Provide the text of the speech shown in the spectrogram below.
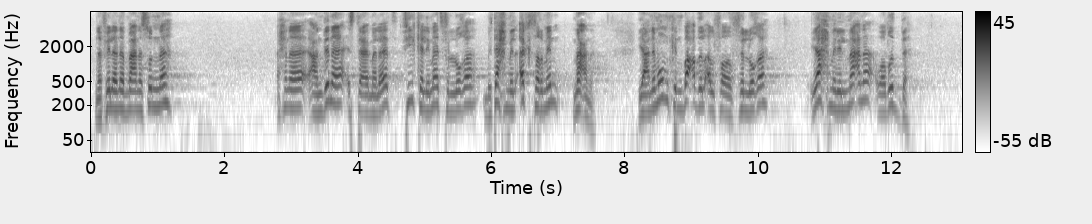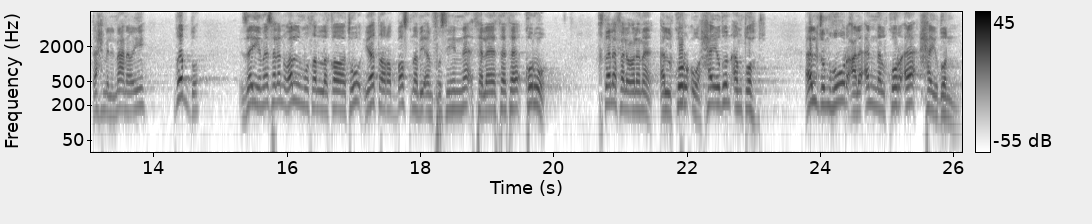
نافلة بمعنى سنة. إحنا عندنا استعمالات في كلمات في اللغة بتحمل أكثر من معنى. يعني ممكن بعض الألفاظ في اللغة يحمل المعنى وضده. تحمل المعنى وإيه؟ ضده. زي مثلا والمطلقات يتربصن بأنفسهن ثلاثة قروء. اختلف العلماء. القرء حيض أم طهر؟ الجمهور على أن القرء حيض.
